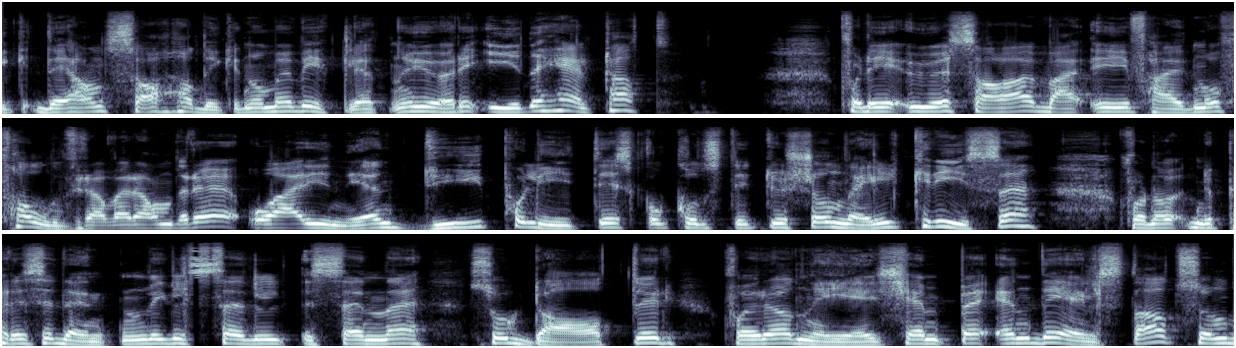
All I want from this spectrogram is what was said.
ikke, det, han sa hadde ikke noe med virkeligheten å gjøre i det hele tatt. Fordi USA er i ferd med å falle fra hverandre og er inne i en dyp politisk og konstitusjonell krise. For når presidenten vil sende soldater for å nedkjempe en delstat som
